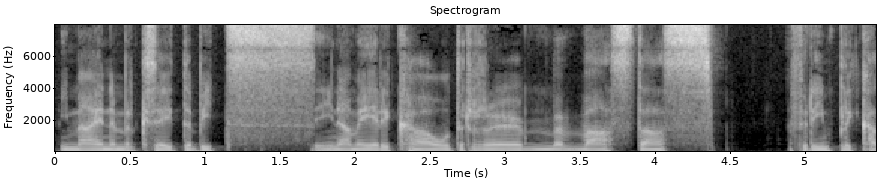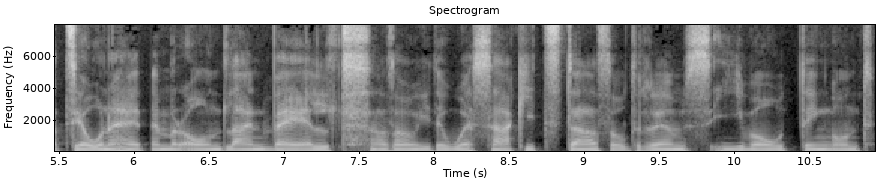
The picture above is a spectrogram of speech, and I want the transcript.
Ich meine, man sieht ein bisschen in Amerika oder äh, was das für Implikationen hat, wenn man online wählt. Also in den USA gibt es das oder ähm, das E-Voting und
